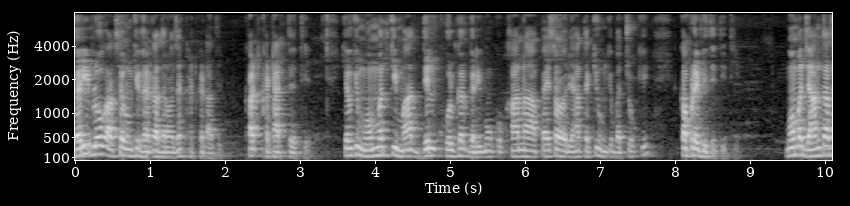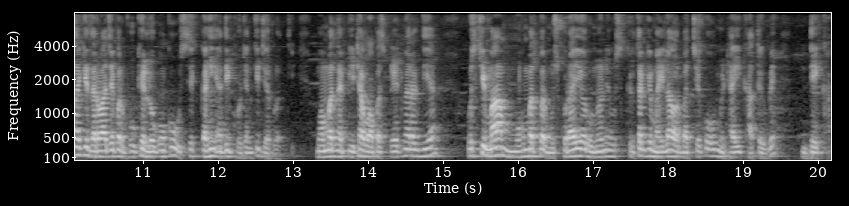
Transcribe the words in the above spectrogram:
गरीब लोग अक्सर उनके घर का दरवाज़ा खटखटाते खटखटाते थे, क्योंकि मोहम्मद की माँ दिल खोलकर गरीबों को खाना, पैसा और यहाँ तक कि उनके बच्चों के कपड़े भी देती थी। मोहम्मद जानता था कि दरवाजे पर भूखे लोगों को उससे कहीं अधिक भोजन की ज़रूरत थी। मोहम्मद ने पीठा वापस प्लेट में रख दिया। उसकी माँ मोहम्मद पर मुस्कुराई और उन्होंने उस कृतज्ञ महिला और बच्चे को मिठाई खाते हुए देखा।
